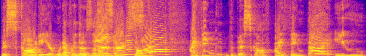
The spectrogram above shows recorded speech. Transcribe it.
biscotti or whatever those little Yeah, the snacks are. I think the Biscoff. I think that you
